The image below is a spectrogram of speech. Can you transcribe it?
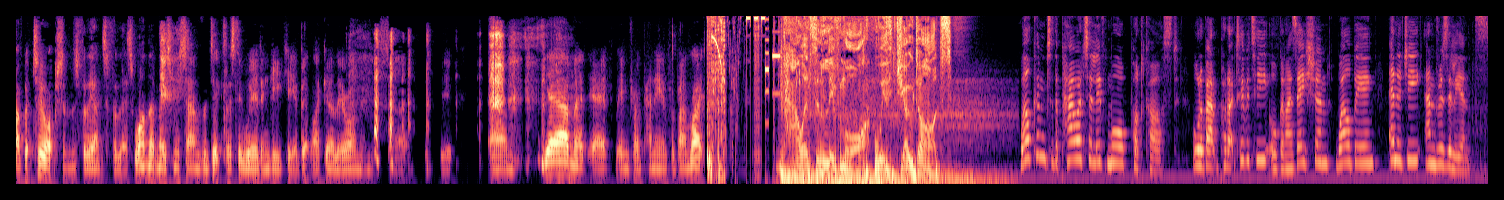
I've got two options for the answer for this. One that makes me sound ridiculously weird and geeky, a bit like earlier on in this uh, interview. Um, yeah, I'm a, yeah, in for a penny, in for a pound. Right. Power to Live More with Jo Dodds. Welcome to the Power to Live More podcast, all about productivity, organisation, well-being, energy, and resilience.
